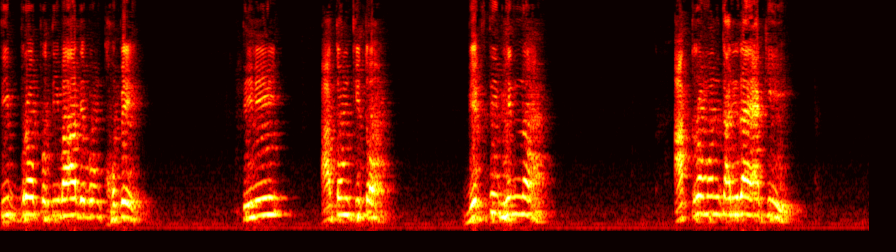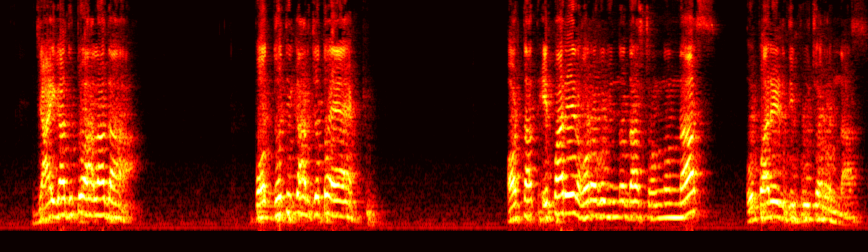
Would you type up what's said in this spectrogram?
তীব্র প্রতিবাদ এবং ক্ষোভে তিনি আতঙ্কিত, ব্যক্তি ভিন্ন আক্রমণকারীরা একই। জায়গা দুটো আলাদা। পদ্ধতি কার্যত এক। অর্থাৎ এপারের হরগোবিন্দ দাস, চন্দন দাস, ওপারের দীপু চরণ দাস।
